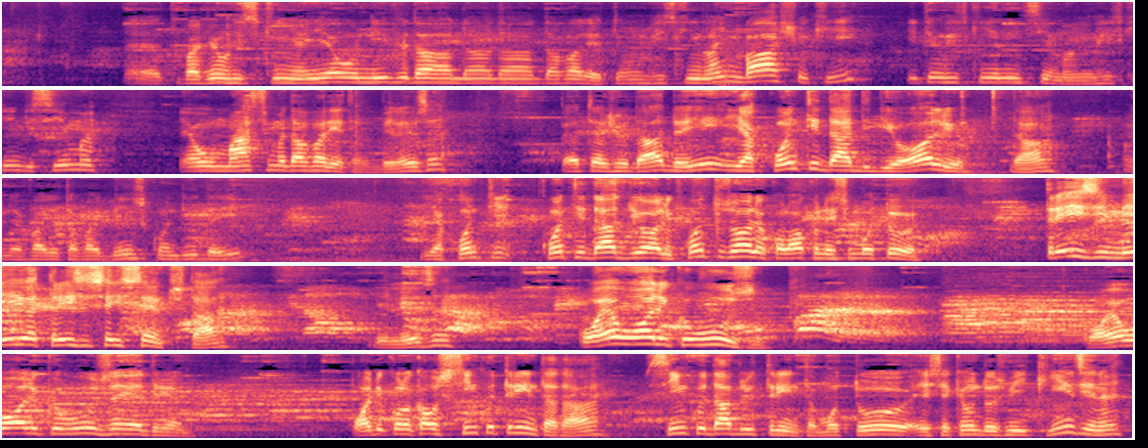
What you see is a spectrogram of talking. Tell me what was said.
É, tu vai ver um risquinho aí, é o nível da, da, da, da vareta. Tem um risquinho lá embaixo aqui e tem um risquinho ali em cima. O risquinho de cima é o máximo da vareta, beleza? Espero ter ajudado aí. E a quantidade de óleo, tá? Onde a vareta vai bem escondida aí. E a quanti, quantidade de óleo, quantos óleos eu coloco nesse motor? 3,5 a 3,600, tá? Beleza? Qual é o óleo que eu uso? Qual é o óleo que eu uso aí, Adriano? Pode colocar o 530, tá? 5W30, motor, esse aqui é um 2015, né?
